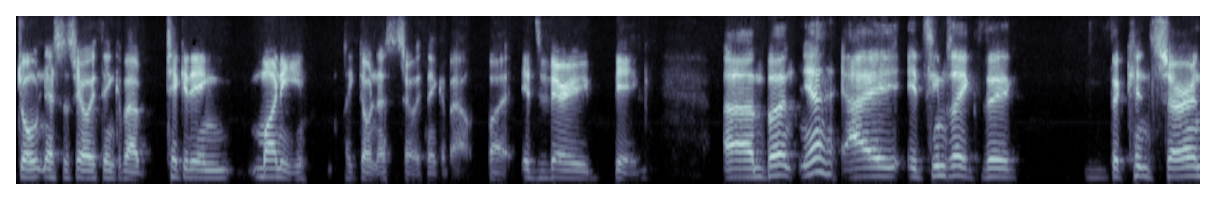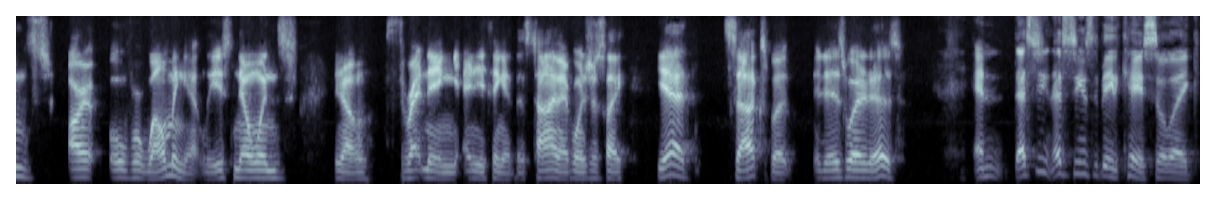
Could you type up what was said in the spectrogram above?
don't necessarily think about ticketing money like don't necessarily think about, but it's very big. Um, but yeah, I it seems like the the concerns aren't overwhelming. At least no one's you know threatening anything at this time. Everyone's just like, yeah, it sucks, but it is what it is and that's that seems to be the case. So like,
